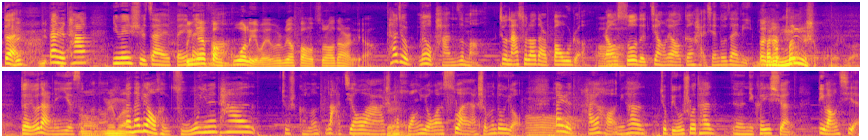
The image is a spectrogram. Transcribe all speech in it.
对，但 是它因为是在北美不应该放，锅里吗？为什么要放塑料袋里啊？它就没有盘子嘛，就拿塑料袋包着，然后所有的酱料跟海鲜都在里面。那它是焖熟的是吧？对，有点那意思可能，哦但它料很足，因为它就是可能辣椒啊、什么黄油啊、蒜啊，什么都有。哦但是还好，你看，就比如说它，呃，你可以选帝王蟹，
